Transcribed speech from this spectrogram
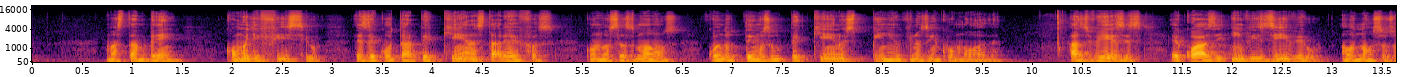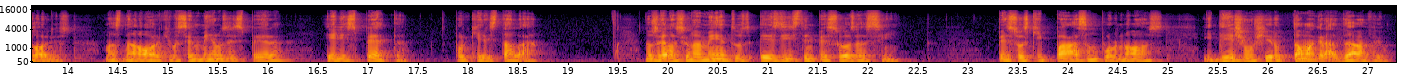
mas também como é difícil executar pequenas tarefas com nossas mãos quando temos um pequeno espinho que nos incomoda. Às vezes é quase invisível aos nossos olhos, mas na hora que você menos espera, ele espeta, porque ele está lá. Nos relacionamentos existem pessoas assim. Pessoas que passam por nós e deixam um cheiro tão agradável,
